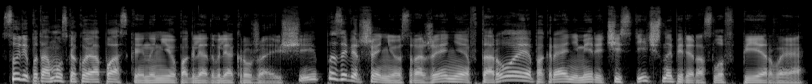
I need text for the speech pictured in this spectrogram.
Судя по тому, с какой опаской на нее поглядывали окружающие, по завершению сражения второе, по крайней мере, частично переросло в первое.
